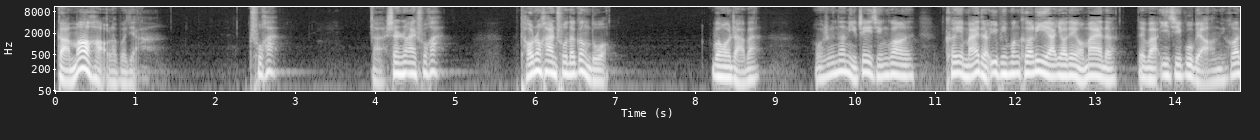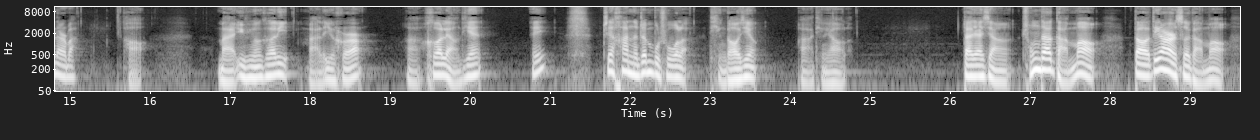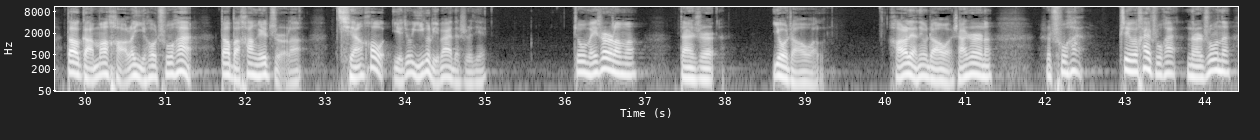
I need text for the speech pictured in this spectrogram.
感冒好了不假，出汗啊，身上爱出汗，头上汗出的更多。问我咋办？我说那你这情况可以买点玉屏风颗粒啊，药店有卖的，对吧？益气固表，你喝点吧。好，买玉屏风颗粒，买了一盒啊，喝两天，哎，这汗呢真不出了，挺高兴。啊，停药了。大家想，从他感冒到第二次感冒，到感冒好了以后出汗，到把汗给止了，前后也就一个礼拜的时间，这不没事了吗？但是又找我了，好了两天又找我，啥事儿呢？说出汗，这回还出汗，哪儿出呢？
